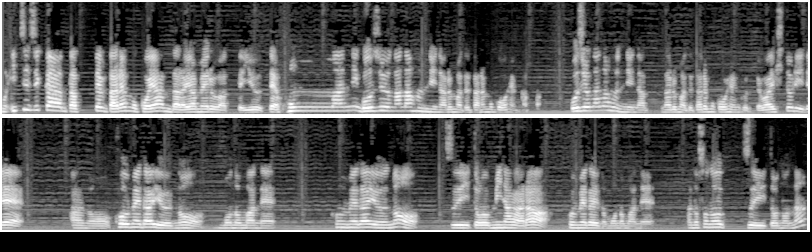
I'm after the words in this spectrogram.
もう1時間経って誰もこやんだらやめるわって言うて、ほんまに57分になるまで誰もこうへんかった。57分になるまで誰もこうへんくって、わい一人で、あの、コウメ太夫のモノマネ、コウメ太夫のツイートを見ながら、コウメ太夫のモノマネ、あの、そのツイートのな、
